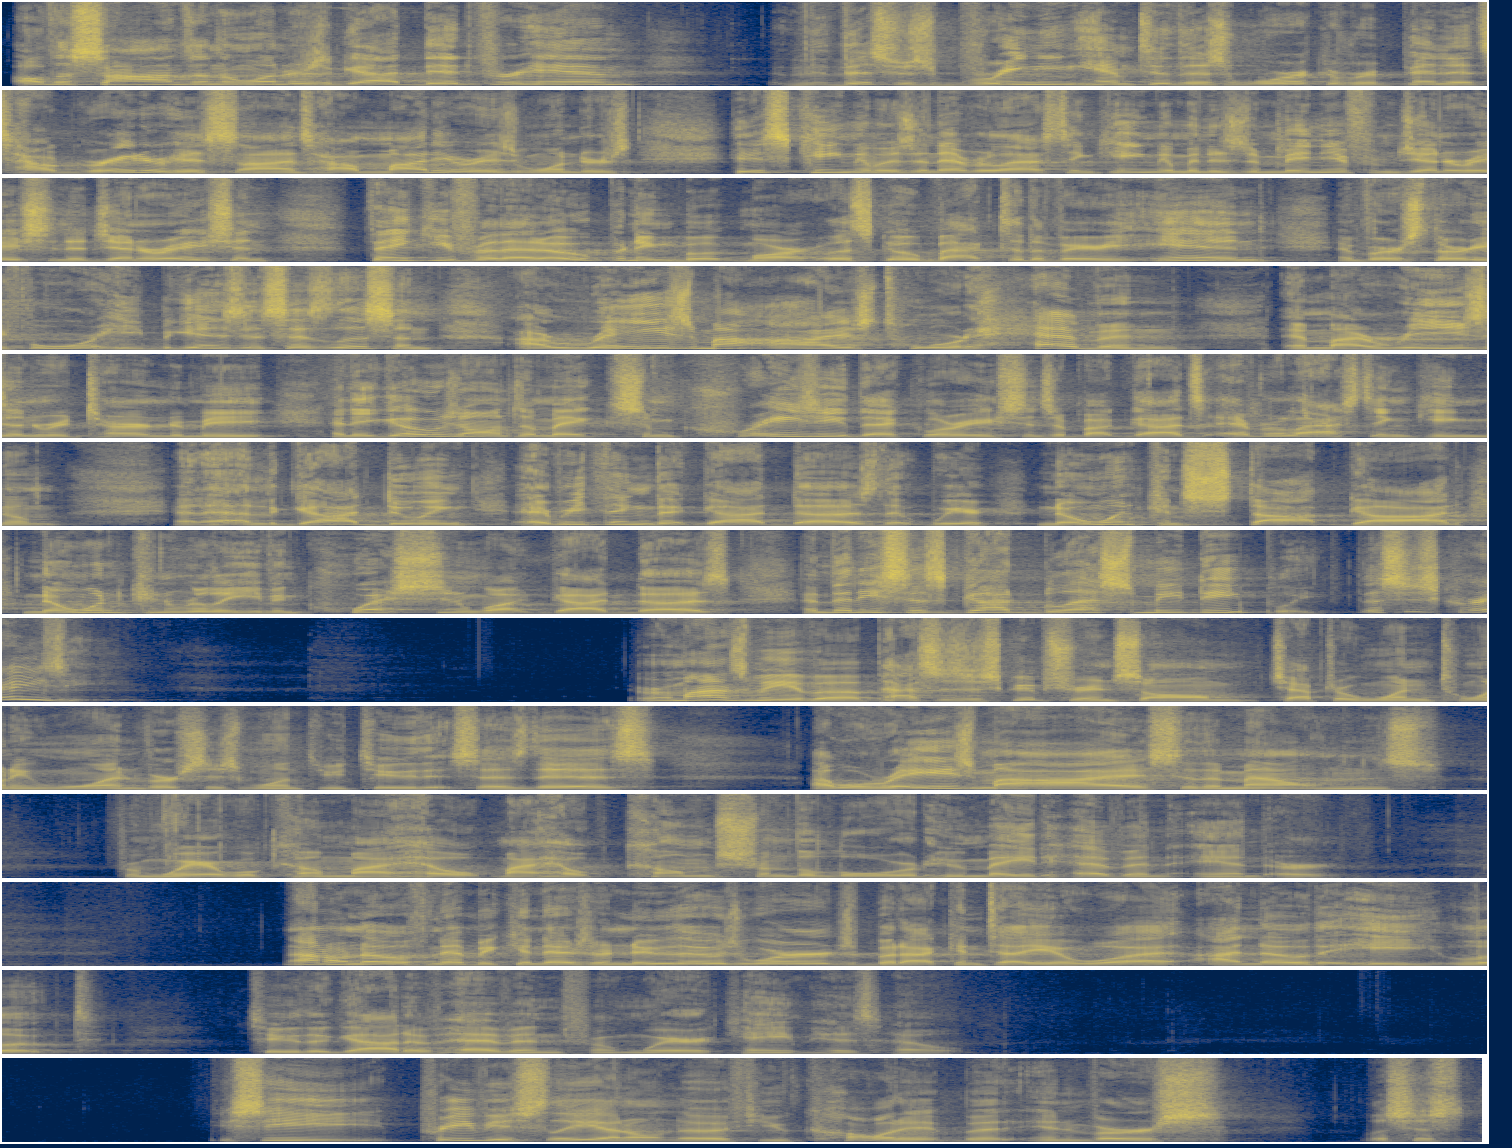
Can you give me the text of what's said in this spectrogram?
All the signs and the wonders that God did for him, this was bringing him to this work of repentance. How great are his signs, how mighty are his wonders. His kingdom is an everlasting kingdom and his dominion from generation to generation. Thank you for that opening bookmark. Let's go back to the very end. In verse 34, he begins and says, Listen, I raise my eyes toward heaven and my reason returned to me. And he goes on to make some crazy declarations about God's everlasting kingdom and, and God doing everything that God does, that we're, no one can stop God. No one can really even question what God does. And then he says, God bless me deeply. This is crazy. It reminds me of a passage of scripture in Psalm chapter 121, verses 1 through 2, that says this I will raise my eyes to the mountains from where will come my help? My help comes from the Lord who made heaven and earth. I don't know if Nebuchadnezzar knew those words, but I can tell you what, I know that he looked to the God of heaven from where came his help. You see, previously, I don't know if you caught it, but in verse, let's just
